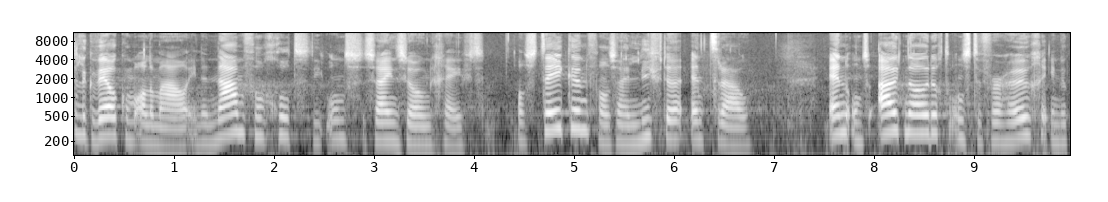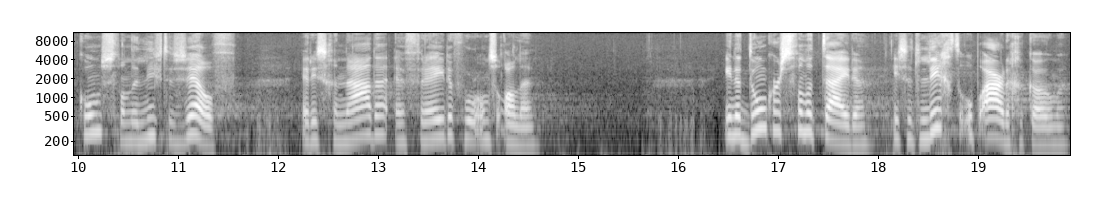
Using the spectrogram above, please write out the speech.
Welkom allemaal in de naam van God die ons zijn zoon geeft. Als teken van zijn liefde en trouw. En ons uitnodigt ons te verheugen in de komst van de liefde zelf. Er is genade en vrede voor ons allen. In het donkerst van de tijden is het licht op aarde gekomen.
